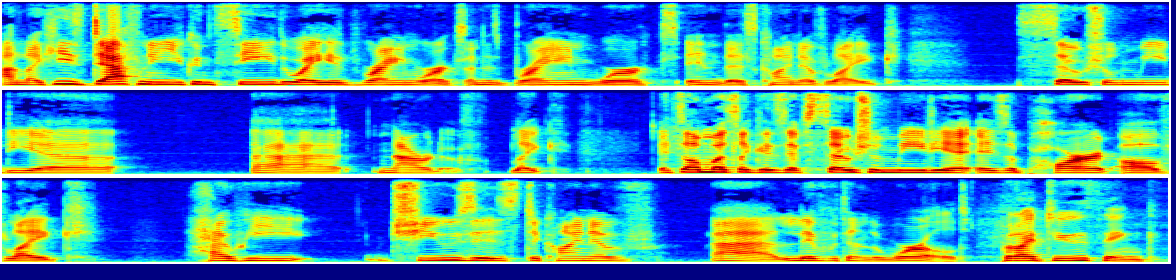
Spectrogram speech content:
And like he's definitely you can see the way his brain works and his brain works in this kind of like social media uh narrative. Like it's almost like as if social media is a part of like how he chooses to kind of uh live within the world But I do think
